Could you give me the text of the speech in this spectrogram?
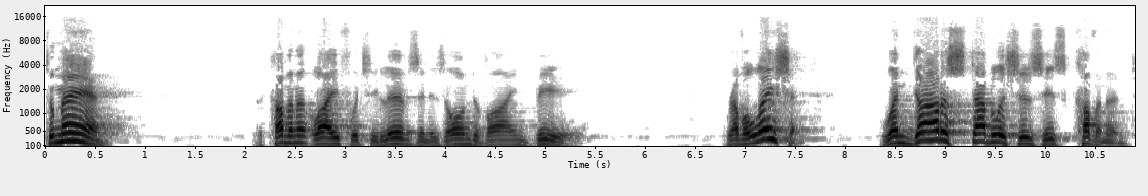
to man the covenant life which he lives in his own divine being. Revelation. When God establishes his covenant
